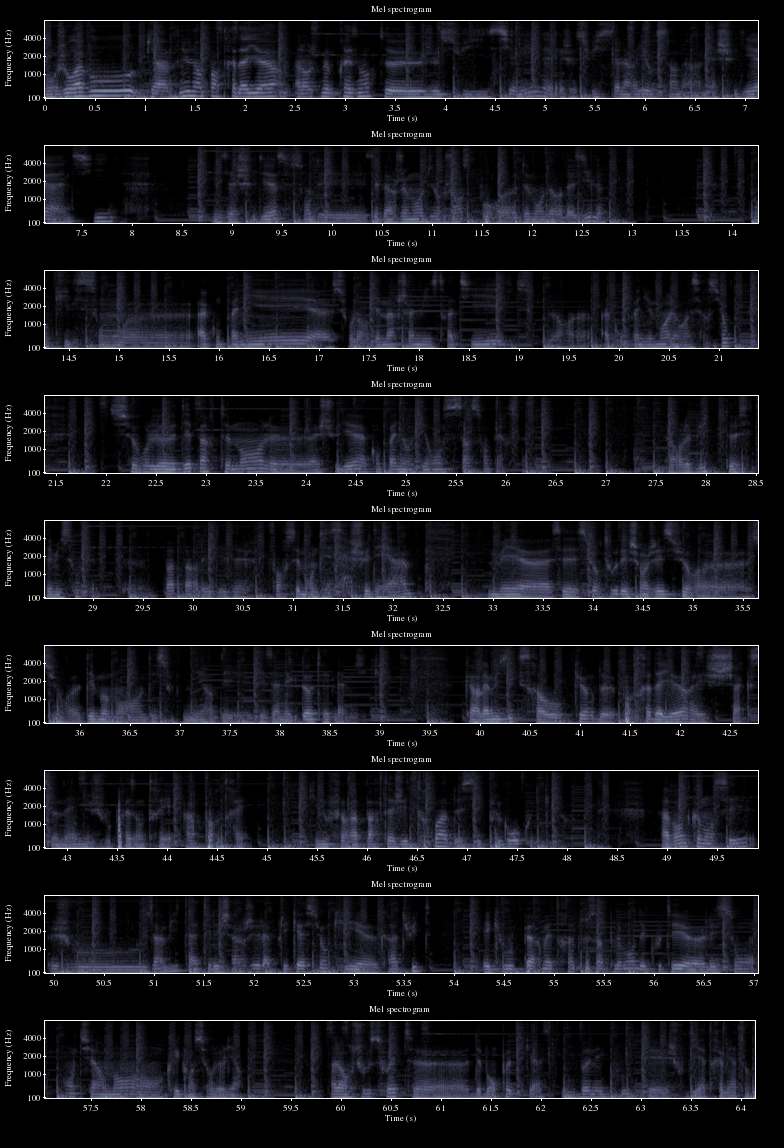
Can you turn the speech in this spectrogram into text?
Bonjour à vous, bienvenue dans Portrait d'ailleurs. Alors je me présente, euh, je suis Cyril et je suis salarié au sein d'un HUDA à Annecy. Les HUDA, ce sont des hébergements d'urgence pour euh, demandeurs d'asile. Donc ils sont euh, accompagnés sur leur démarche administrative, sur leur accompagnement et leur insertion. Sur le département, le HUDA accompagne environ 500 personnes. Alors le but de cette émission, c'est pas parler des, forcément des HEDA, mais euh, c'est surtout d'échanger sur, euh, sur des moments, des souvenirs, des, anecdotes et de la musique. Car la musique sera au cœur de Portrait d'ailleurs et chaque semaine je vous présenterai un portrait qui nous fera partager trois de ses plus gros coups de cœur. Avant de commencer, je vous invite à télécharger l'application qui est euh, gratuite et qui vous permettra tout simplement d'écouter les sons entièrement en cliquant sur le lien. Alors je vous souhaite euh, de bons podcasts, une bonne écoute et je vous dis à très bientôt.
